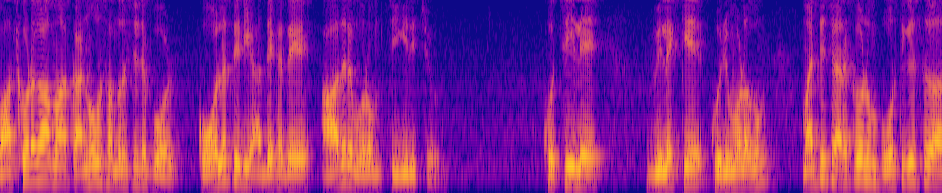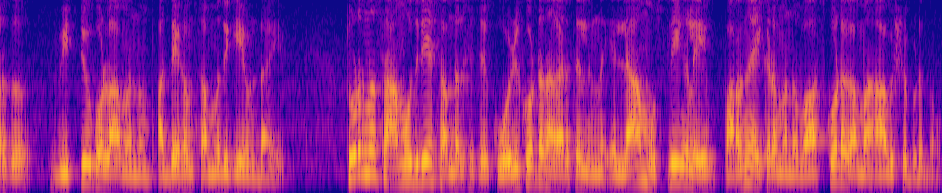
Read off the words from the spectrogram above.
വാസ്കോഡഗാമ കണ്ണൂർ സന്ദർശിച്ചപ്പോൾ കോലത്തിരി അദ്ദേഹത്തെ ആദരപൂർവം സ്വീകരിച്ചു. കൊച്ചിയിലെ വിലയ്ക്ക് കുരുമുളകും മറ്റ് ചരക്കുകളും പോർച്ചുഗീസുകാർക്ക് വിറ്റുകൊള്ളാമെന്നും അദ്ദേഹം സമ്മതിക്കുകയുണ്ടായി. തുടർന്ന് സാമൂതിരിയെ സന്ദർശിച്ച് കോഴിക്കോട്ടെ നഗരത്തിൽ നിന്ന് എല്ലാ മുസ്ലിങ്ങളെയും പറഞ്ഞയക്കണമെന്ന് വാസ്കോഡഗാമ ആവശ്യപ്പെടുന്നു.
